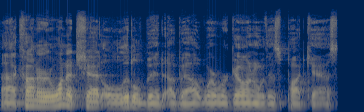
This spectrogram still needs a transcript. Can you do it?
Uh, Connor, I want to chat a little bit about where we're going with this podcast.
